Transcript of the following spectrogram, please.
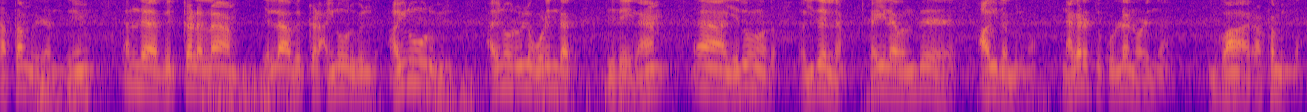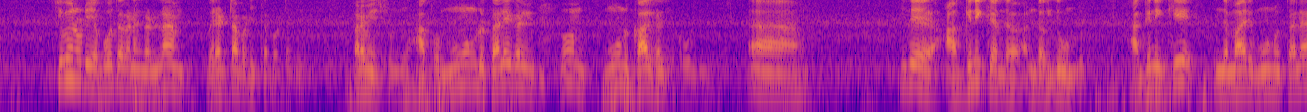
ரத்தம் இழந்து அந்த விற்கள் எல்லாம் எல்லா விற்கள் ஐநூறு வில் ஐநூறு வில் ஐநூறு வில் ஒடிந்த திசையில் எதுவும் இது இல்லை கையில் வந்து ஆயுதம் இல்லை. நகரத்துக்குள்ளே நுழைஞ்சான். வா ரத்தம் இல்லை. சிவனுடைய பூதகணங்கள்லாம் விரட்டப்படிக்கப்பட்டது பரமேஸ்வரனுடைய. அப்போ மூன்று தலைகளும் மூணு கால்கள் இருக்கக்கூடிய இது அக்னிக்கு அந்த அந்த இது உண்டு. அக்னிக்கு இந்த மாதிரி மூணு தலை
